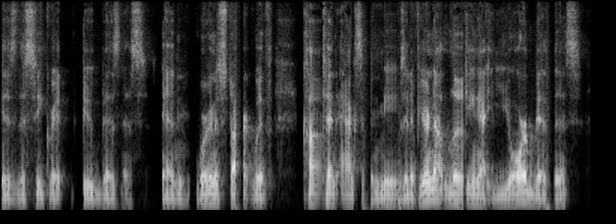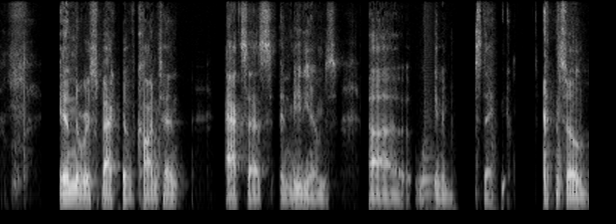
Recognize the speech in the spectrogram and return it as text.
is the secret to business. And we're going to start with content access and memes. And if you're not looking at your business in the respect of content, access, and mediums, uh, we're going to mistake. And so,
